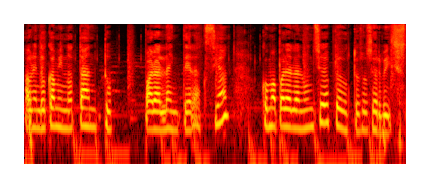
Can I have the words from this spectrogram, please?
abriendo camino tanto para la interacción como para el anuncio de productos o servicios.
